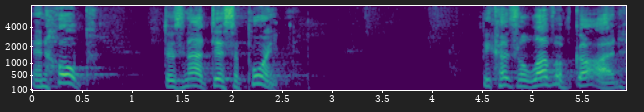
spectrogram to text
And hope does not disappoint, because the love of God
